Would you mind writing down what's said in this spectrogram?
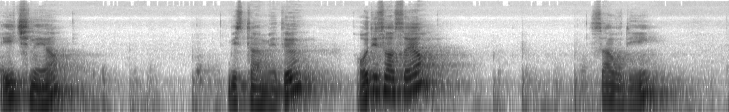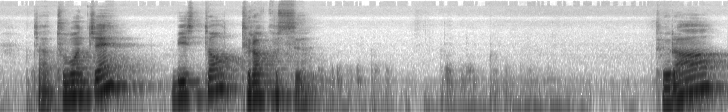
H네요. 미스터 아메드. 어디서 왔어요? 사우디. 자, 두 번째, 미스터 드라코스. 드라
